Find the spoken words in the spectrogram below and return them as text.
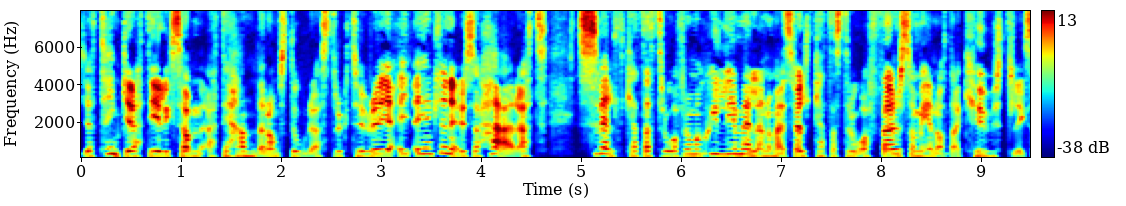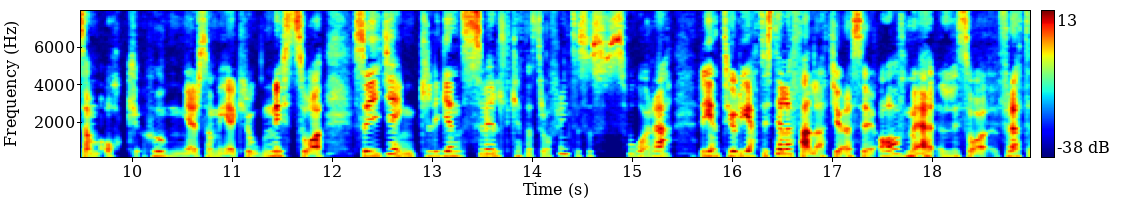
jag tänker att det, är liksom, att det handlar om stora strukturer. E-, e-, egentligen är det så här att svältkatastrofer, om man skiljer mellan de här svältkatastrofer som är något akut liksom, och hunger som är kroniskt så, så är egentligen svältkatastrofer inte så svåra, rent teoretiskt i alla fall, att göra sig av med. Eller så, för att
